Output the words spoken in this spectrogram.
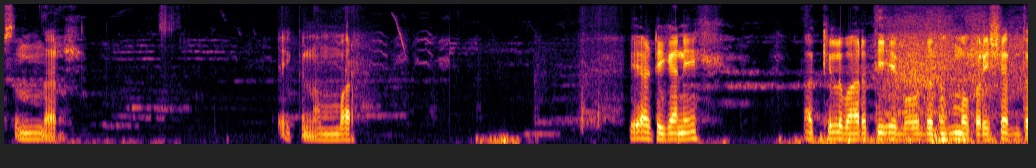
खूप सुंदर. एक नंबर. या ठिकाणी अखिल भारतीय बौद्ध धम्म परिषद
